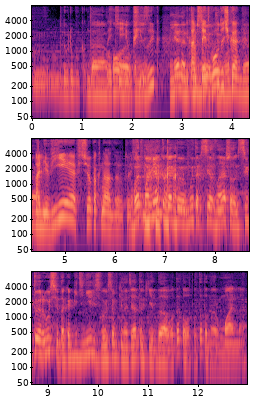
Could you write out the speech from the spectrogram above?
друг другу как-то да, найти фо, общий язык. Лена и там стоит водочка, вот, да. оливье, все как надо. То есть... В этот момент как бы мы так все, знаешь, Святой Русью так объединились во всем кинотеатре, да, вот это вот, вот это нормально.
